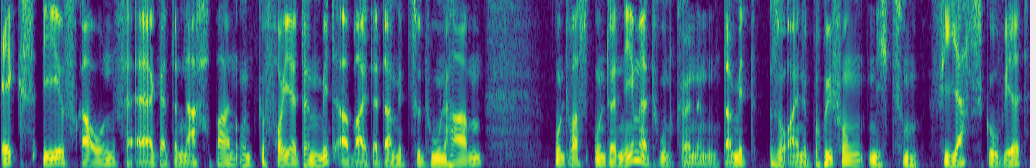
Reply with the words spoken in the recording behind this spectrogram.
Ex-Ehefrauen, verärgerte Nachbarn und gefeuerte Mitarbeiter damit zu tun haben und was Unternehmer tun können, damit so eine Prüfung nicht zum Fiasko wird,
